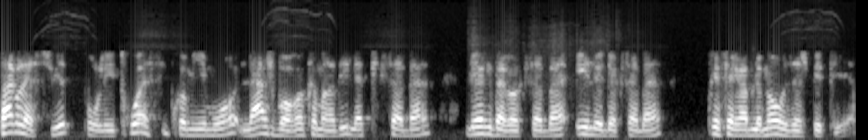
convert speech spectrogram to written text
Par la suite, pour les trois à six premiers mois, l'âge va recommander l'apixaban, le rivaroxaban et le doxaban, préférablement aux HBPM.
